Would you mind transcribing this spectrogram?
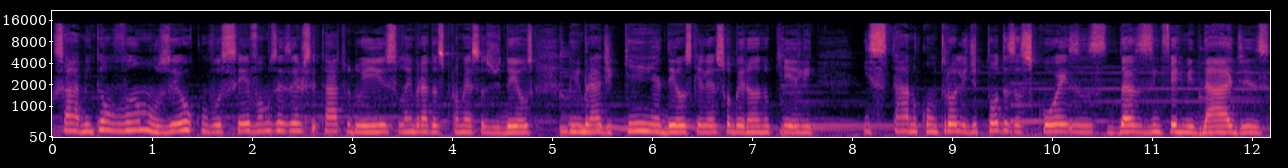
sabe? Então vamos, eu com você, vamos exercitar tudo isso, lembrar das promessas de Deus, lembrar de quem é Deus, que Ele é soberano, que Ele está no controle de todas as coisas, das enfermidades,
